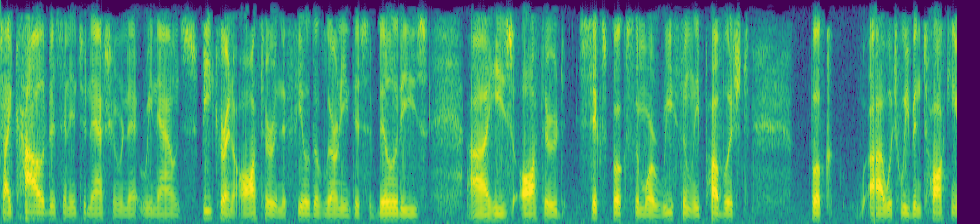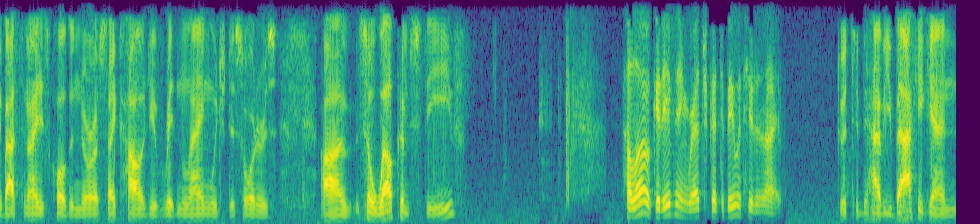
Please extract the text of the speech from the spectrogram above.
psychologist and internationally renowned speaker and author in the field of learning disabilities. Uh, he's authored six books. The more recently published book, uh, which we've been talking about tonight, is called The Neuropsychology of Written Language Disorders. Uh, so welcome, Steve. Hello. Good evening, Rich. Good to be with you tonight good to have you back again.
